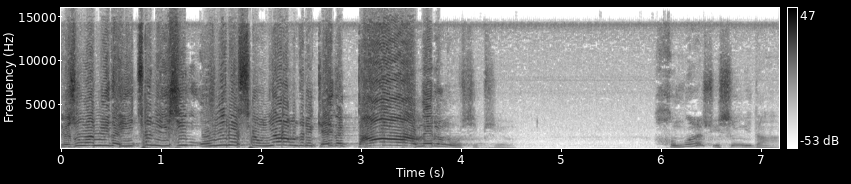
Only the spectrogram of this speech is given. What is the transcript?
죄송합니다. 2025년에 세운 여러분들의 계획을 다 내려놓으십시오. 허무할 수 있습니다.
